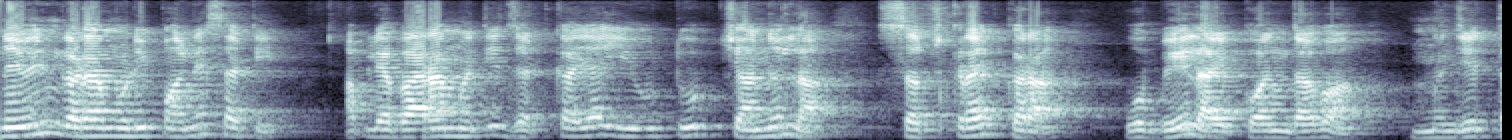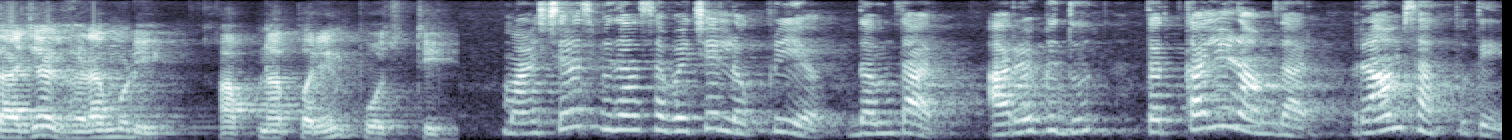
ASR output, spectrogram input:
नवीन घडामोडी पाहण्यासाठी आपल्या बारामती झटका या यूट्यूब चॅनलला सबस्क्राईब करा व बेल आयकॉन दाबा म्हणजे ताज्या घडामोडी आपणापर्यंत पोहोचतील. माळशिरस विधानसभेचे लोकप्रिय दमदार आरोग्यदूत तत्कालीन आमदार राम सातपुते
